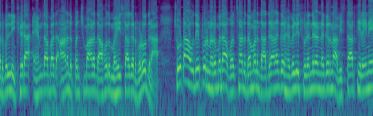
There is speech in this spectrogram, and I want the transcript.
અરવલ્લી, ખેડા, અહેમદાબાદ, આણંદ, પંચમહાલ, દાહોદ, મહીસાગર, વડોદરા, છોટા ઉદેપુર, નર્મદા, વલસાડ, દમણ, દાદરાનગર, હવેલી, સુરેન્દ્રનગરના વિસ્તારથી લઈને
